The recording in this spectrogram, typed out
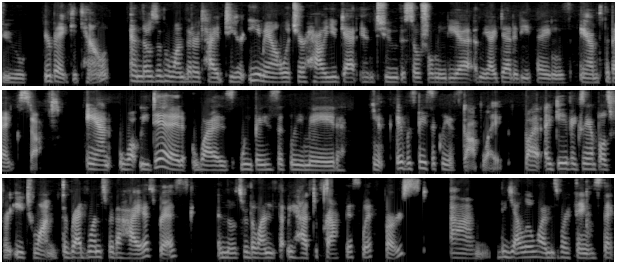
to your bank account. And those are the ones that are tied to your email, which are how you get into the social media and the identity things and the bank stuff. And what we did was we basically made you know, it was basically a stoplight but I gave examples for each one. The red ones were the highest risk, and those were the ones that we had to practice with first. Um, the yellow ones were things that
